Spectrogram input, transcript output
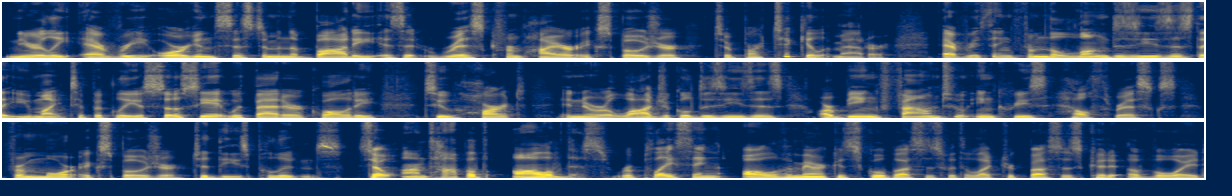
nearly every organ system in the body is at risk from higher exposure to particulate matter. Everything from the lung diseases that you might typically associate with bad air quality to heart and neurological diseases are being found to increase health risks from more exposure to these pollutants. So, on top of all of this, replacing all of America's school buses with electric buses could avoid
